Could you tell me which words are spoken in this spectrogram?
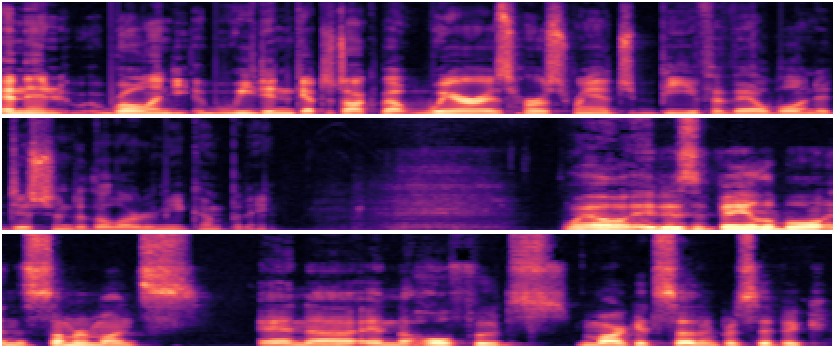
And then, Roland, we didn't get to talk about where is Hearst Ranch beef available in addition to the Larder Meat Company. Well, it is available in the summer months and uh, in the Whole Foods Market Southern Pacific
